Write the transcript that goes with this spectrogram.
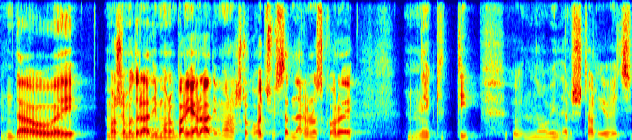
da ovaj, možemo da radimo ono, bar ja radim ono što hoću. Sad naravno skoro je neki tip e, novinar, šta li je već,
